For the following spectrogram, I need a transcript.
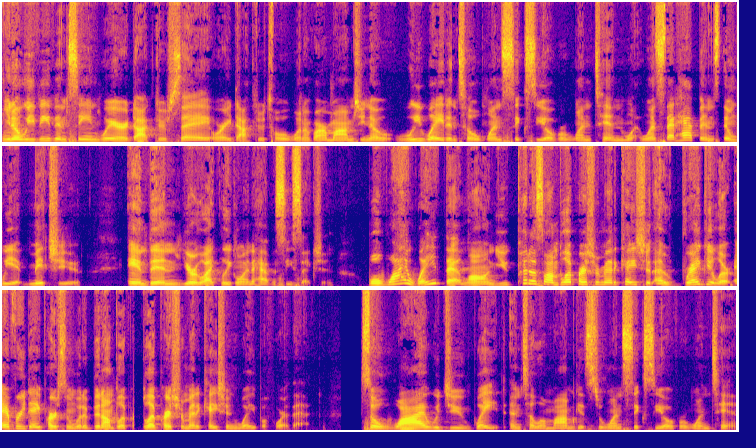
You know, we've even seen where doctors say, or a doctor told one of our moms, you know, we wait until 160 over 110. Once that happens, then we admit you, and then you're likely going to have a C section. Well, why wait that long? You put us on blood pressure medication. A regular, everyday person would have been on blood, pressure medication way before that. So why would you wait until a mom gets to 160 over 110?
